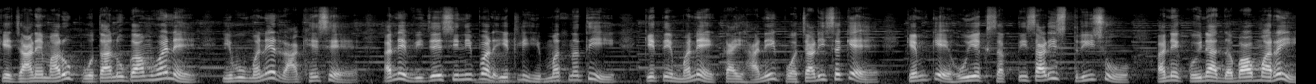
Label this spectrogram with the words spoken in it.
કે જાણે મારું પોતાનું ગામ હોય ને એવું મને રાખે છે. અને વિજયસિંહની પણ એટલી હિંમત નથી કે તે મને કાંઈ હાનિ પહોંચાડી શકે. કેમ કે હું એક શક્તિશાળી સ્ત્રી છું અને કોઈના દબાવમાં રહી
